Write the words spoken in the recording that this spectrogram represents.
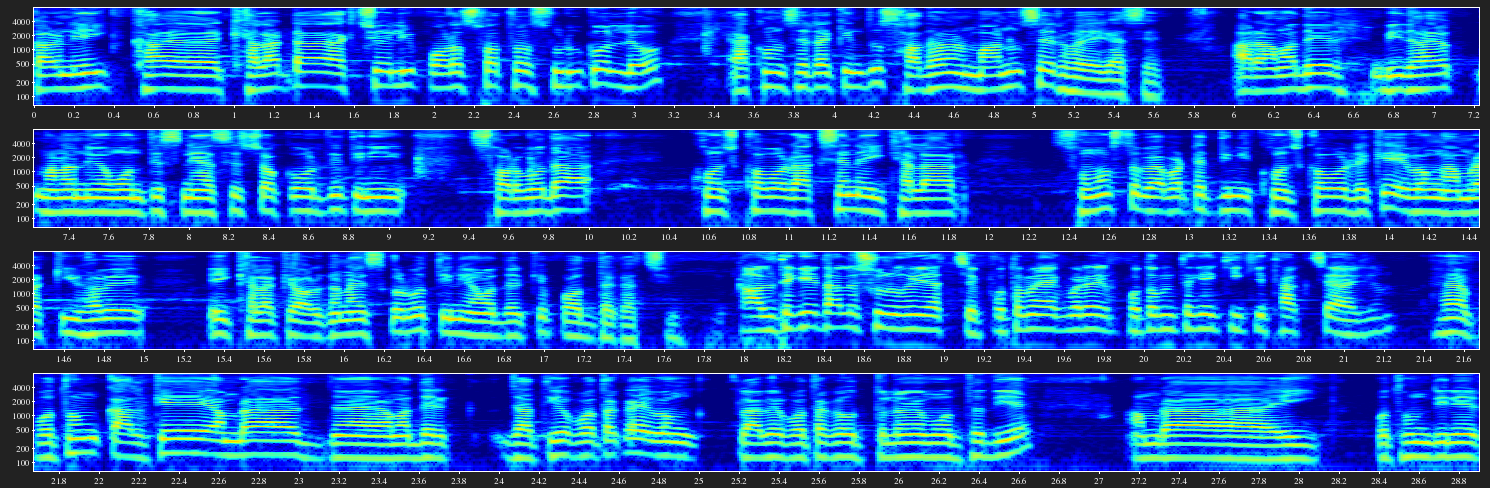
কারণ এই খেলাটা অ্যাকচুয়ালি পরস্পর শুরু করলেও এখন সেটা কিন্তু সাধারণ মানুষের হয়ে গেছে। আর আমাদের বিধায়ক মাননীয় মন্ত্রী স্নেহাশিস চক্রবর্তী তিনি সর্বদা খোঁজ খবর রাখছেন এই খেলার সমস্ত ব্যাপারটা তিনি খোঁজ খবর রেখে এবং আমরা কীভাবে এই খেলাকে অর্গানাইজ করব তিনি আমাদেরকে পথ দেখাচ্ছেন। কাল থেকেই তাহলে শুরু হয়ে যাচ্ছে? প্রথমে একবারে প্রথম থেকে কি কি থাকছে আয়োজন? হ্যাঁ প্রথম কালকে আমরা আমাদের জাতীয় পতাকা এবং ক্লাবের পতাকা উত্তোলনের মধ্য দিয়ে আমরা এই প্রথম দিনের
